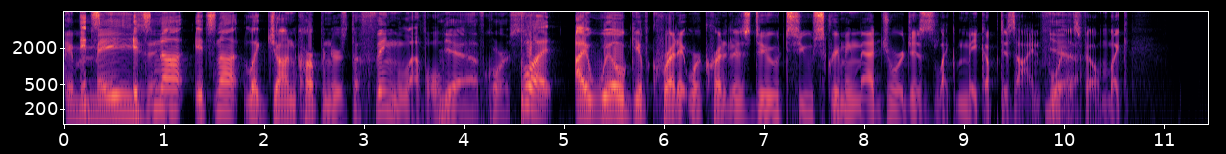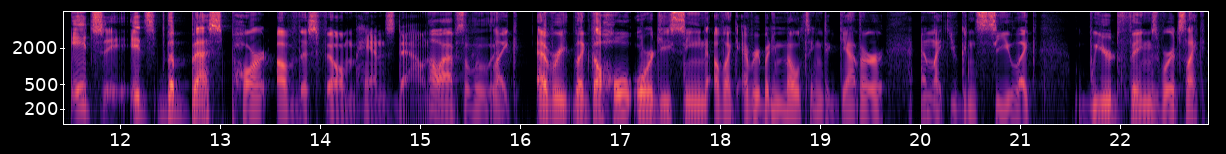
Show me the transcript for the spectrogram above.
It's, amazing. it's not. It's not like John Carpenter's The Thing level. Yeah, of course. But I will give credit where credit is due to Screaming Mad George's like makeup design for Yeah. this film. Like it's it's the best part of this film hands down. oh, absolutely. Like every like the whole orgy scene of like everybody melting together and like you can see like weird things where it's like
